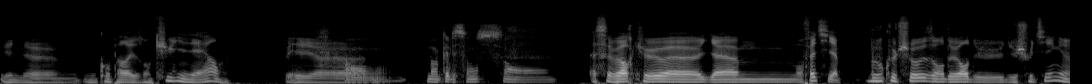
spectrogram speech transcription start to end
une, une comparaison culinaire. Et En- Dans quel sens en... à savoir que il y a, hum, en fait, il y a beaucoup de choses en dehors du, du shooting.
